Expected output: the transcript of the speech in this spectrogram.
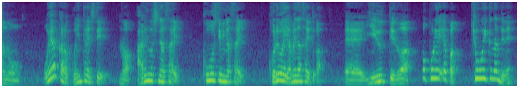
あの親から子に対してのあれをしなさいこうしてみなさいこれはやめなさいとか、えー言うっていうのは、まあ、これやっぱ教育なんでね、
